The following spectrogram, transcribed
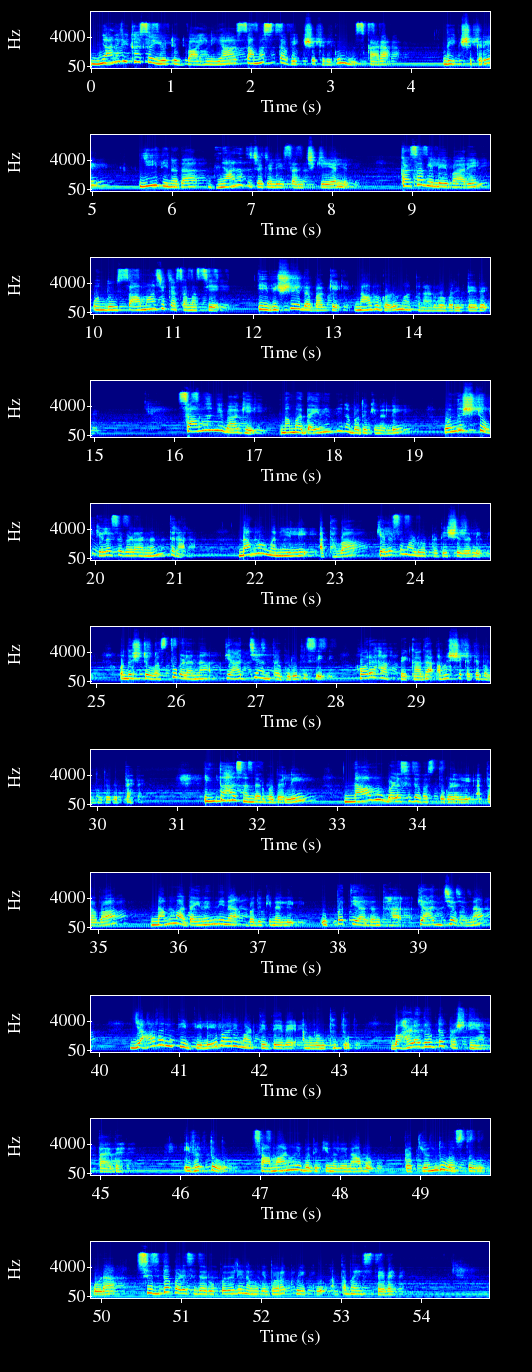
ಜ್ಞಾನ ವಿಕಾಸ ಯೂಟ್ಯೂಬ್ ವಾಹಿನಿಯ ಸಮಸ್ತ ವೀಕ್ಷಕರಿಗೂ ನಮಸ್ಕಾರ. ವೀಕ್ಷಕರೇ, ಈ ದಿನದ ಜ್ಞಾನದ ಜಗಲಿ ಸಂಚಿಕೆಯಲ್ಲಿ ಕಸ ವಿಲೇವಾರಿ ಒಂದು ಸಾಮಾಜಿಕ ಸಮಸ್ಯೆ. ಈ ವಿಷಯದ ಬಗ್ಗೆ ನಾವುಗಳು ಮಾತನಾಡುವವರಿದ್ದೇವೆ. ಸಾಮಾನ್ಯವಾಗಿ ನಮ್ಮ ದೈನಂದಿನ ಬದುಕಿನಲ್ಲಿ ಒಂದಷ್ಟು ಕೆಲಸಗಳ ನಂತರ ನಮ್ಮ ಮನೆಯಲ್ಲಿ ಅಥವಾ ಕೆಲಸ ಮಾಡುವ ಪ್ರದೇಶದಲ್ಲಿ ಒಂದಷ್ಟು ವಸ್ತುಗಳನ್ನ ತ್ಯಾಜ್ಯ ಅಂತ ಗುರುತಿಸಿ ಹೊರ ಹಾಕಬೇಕಾದ ಅವಶ್ಯಕತೆ ಬಂದೊದಗುತ್ತೆ. ಇಂತಹ ಸಂದರ್ಭದಲ್ಲಿ ನಾವು ಬಳಸಿದ ವಸ್ತುಗಳಲ್ಲಿ ಅಥವಾ ನಮ್ಮ ದೈನಂದಿನ ಬದುಕಿನಲ್ಲಿ ಉತ್ಪತ್ತಿಯಾದಂತಹ ತ್ಯಾಜ್ಯವನ್ನ ಯಾವ ರೀತಿ ವಿಲೇವಾರಿ ಮಾಡ್ತಿದ್ದೇವೆ ಅನ್ನುವಂಥದ್ದು ಬಹಳ ದೊಡ್ಡ ಪ್ರಶ್ನೆಯಾಗ್ತಾ ಇದೆ. ಇವತ್ತು ಸಾಮಾನ್ಯ ಬದುಕಿನಲ್ಲಿ ನಾವು ಪ್ರತಿಯೊಂದು ವಸ್ತುವು ಕೂಡ ಸಿದ್ಧಪಡಿಸಿದ ರೂಪದಲ್ಲಿ ನಮಗೆ ದೊರಕಬೇಕು ಅಂತ ಬಯಸ್ತೇವೆ.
